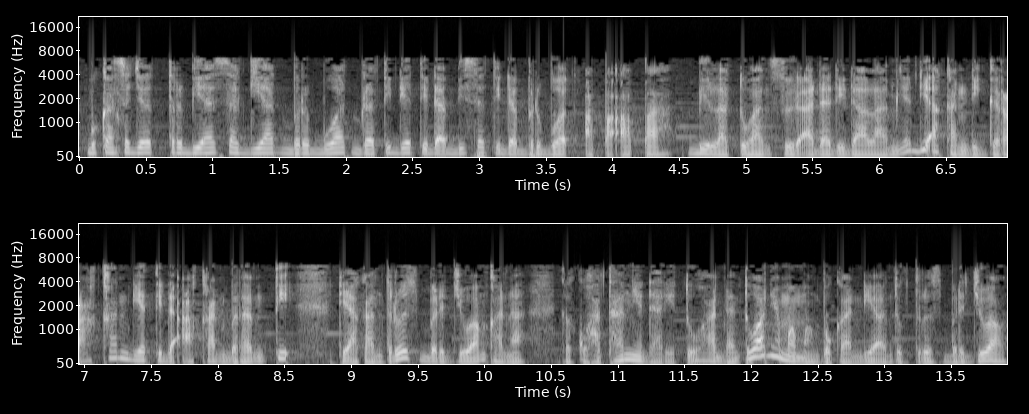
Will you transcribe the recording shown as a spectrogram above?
Bukan saja terbiasa giat berbuat berarti dia tidak bisa tidak berbuat apa-apa. Bila Tuhan sudah ada di dalamnya, dia akan digerakkan, dia tidak akan berhenti, dia akan terus berjuang karena kekuatannya dari Tuhan dan Tuhan yang memampukan dia untuk terus berjuang.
